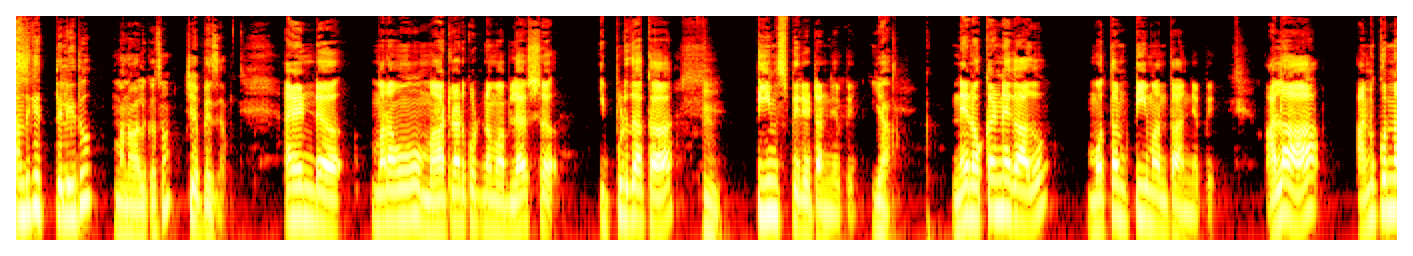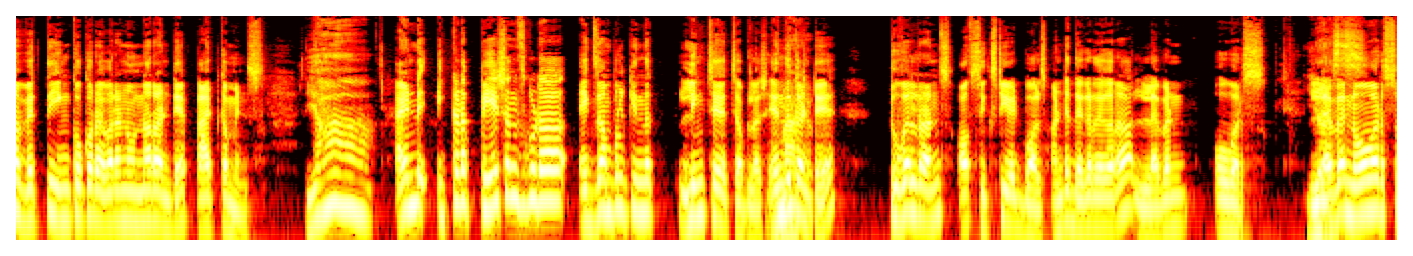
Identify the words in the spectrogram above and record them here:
అందుకే తెలీదు మన వాళ్ళ కోసం చెప్పేశాం. అండ్ మనము మాట్లాడుకుంటున్నాం అభిలాష్. ఇప్పుడు దాకా Hmm. టీమ్ స్పిరిట్ అని చెప్పి. యా. నేను ఒక్కడనే కాదు మొత్తం టీం అంతా అని చెప్పి. అలా అనుకున్న వ్యక్తి ఇంకొకరు ఎవరైనా ఉన్నారంటే ప్యాట్ కమెంట్స్ యా. అండ్ ఇక్కడ పేషెన్స్ కూడా ఎగ్జాంపుల్ కింద లింక్ చేయొచ్చు అభిలాష్. ఎందుకంటే twelve runs off sixty eight balls అంటే దగ్గర దగ్గర లెవెన్ ఓవర్స్ లెవెన్ ఓవర్స్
